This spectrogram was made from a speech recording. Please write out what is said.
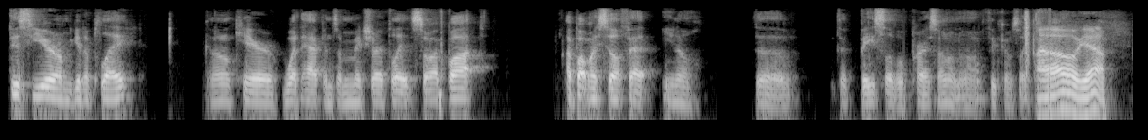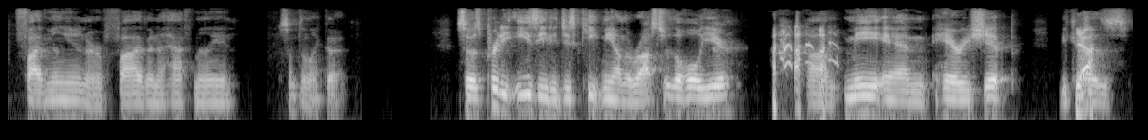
this year I'm gonna play. And I don't care what happens. I'm gonna make sure I play it. So I bought I bought myself at you know the the base level price. I don't know. I think I was like Oh yeah. five million or five and a half million, something like that. So it's pretty easy to just keep me on the roster the whole year. um, me and Harry Shipp, because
